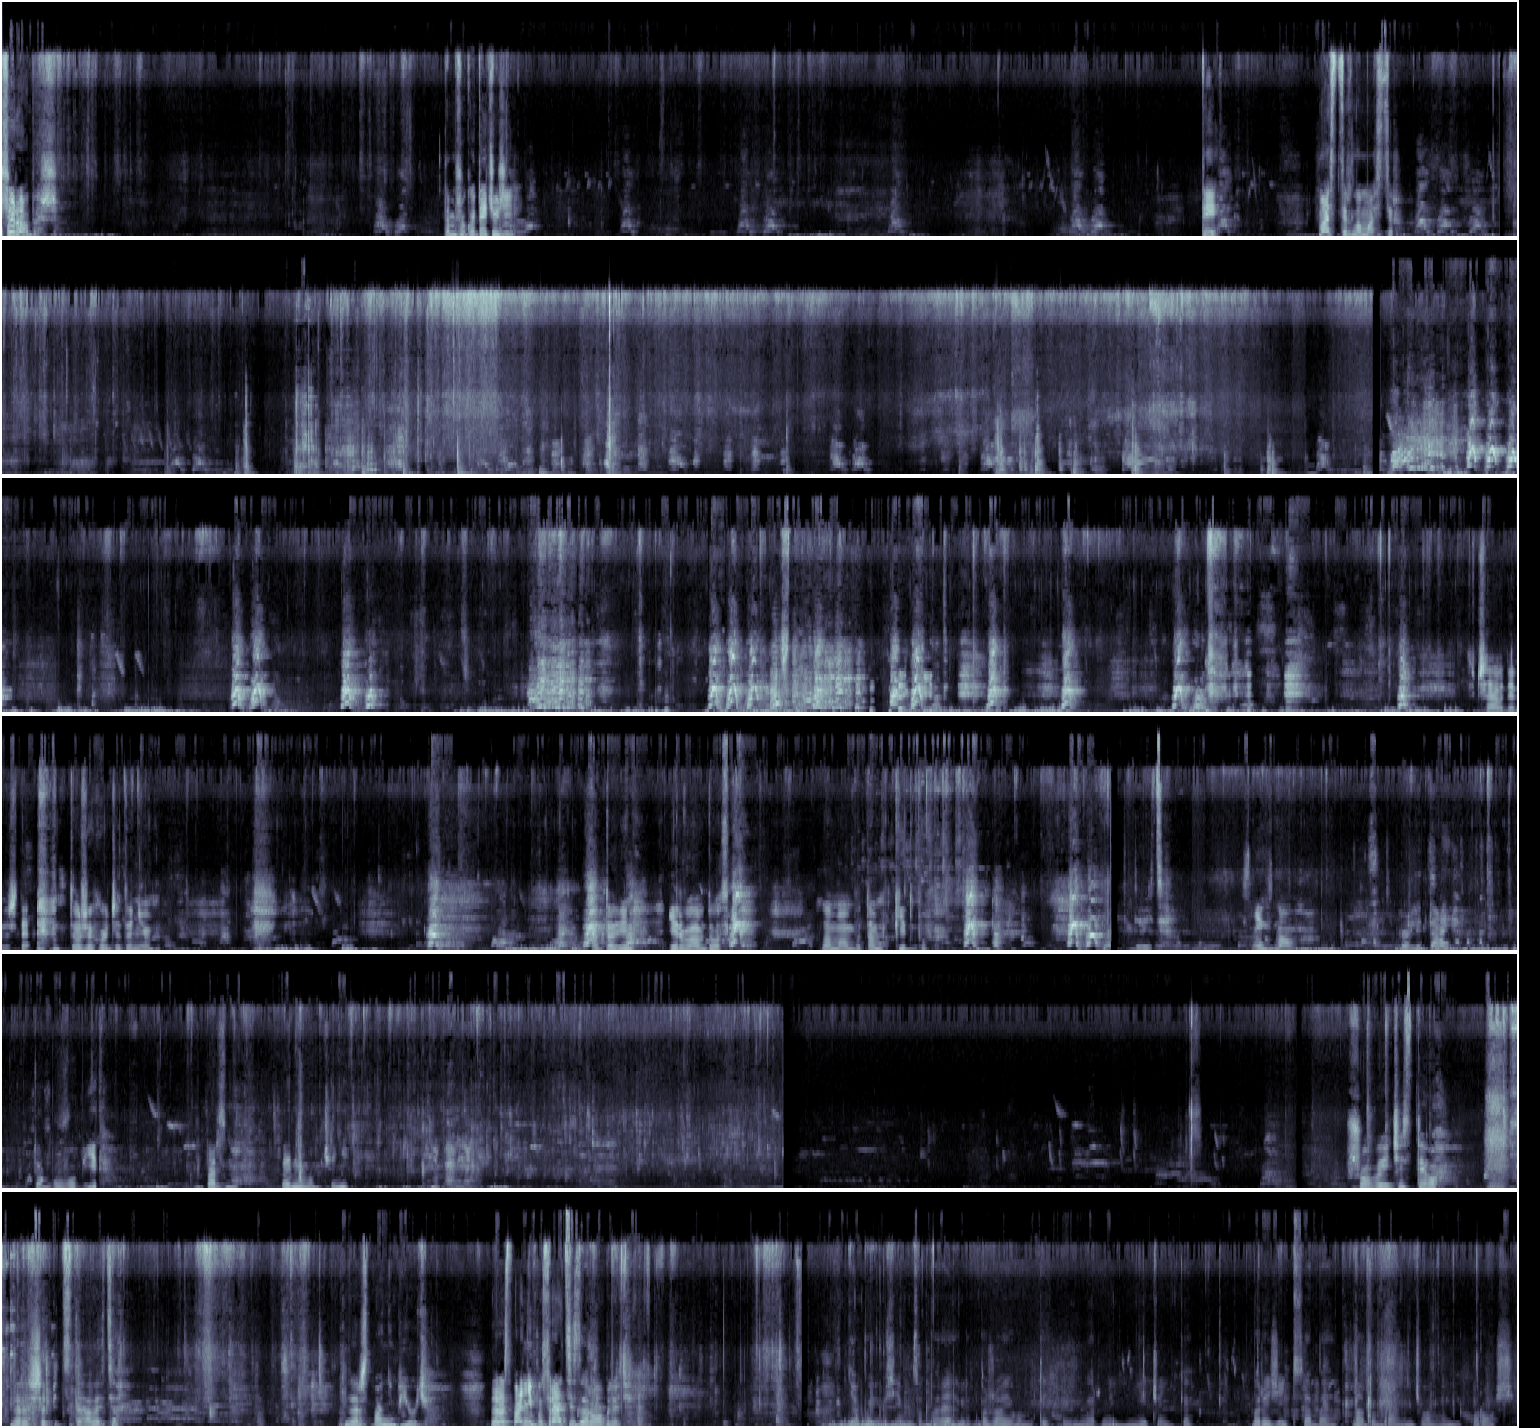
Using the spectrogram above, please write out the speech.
що робиш? Там що коти чужі? Ти мастер ла мастер. Бачите? Ще один жде. Теж хоче до нього. Ото він і рвав доски. Ламав, бо там кіт був. Дивіться. Сніг знову пролітає. То був обід. Тепер знову. Видно вам чи ні? Напевно, ні. Що, вичистила? Зараз ще підстелиться. Зараз пані п'ють. Зараз пані по сраці зароблять. За перегляд. Бажаю вам тихої, мирної ніченьки. Бережіть себе на добраніч вам, мої хороші.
